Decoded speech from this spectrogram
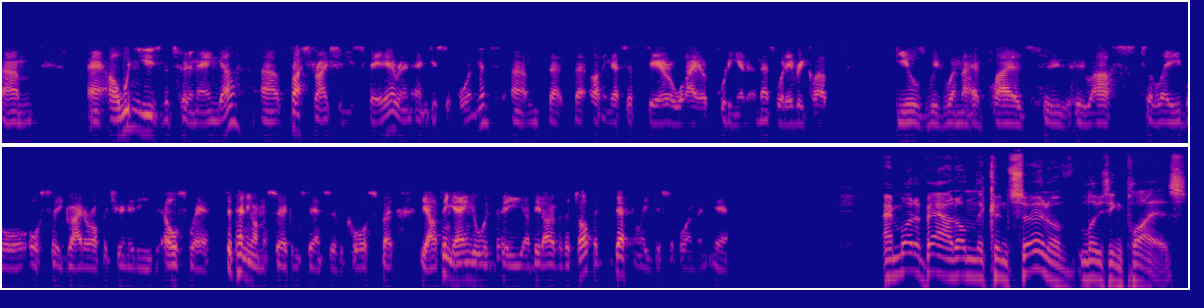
Um, I wouldn't use the term anger. Uh, frustration is fair and, and disappointment. Um, that, that I think that's a fairer way of putting it, and that's what every club deals with when they have players who, who ask to leave or, or see greater opportunity elsewhere, depending on the circumstances, of course. But yeah, I think anger would be a bit over the top, but definitely disappointment, yeah. And what about on the concern of losing players?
